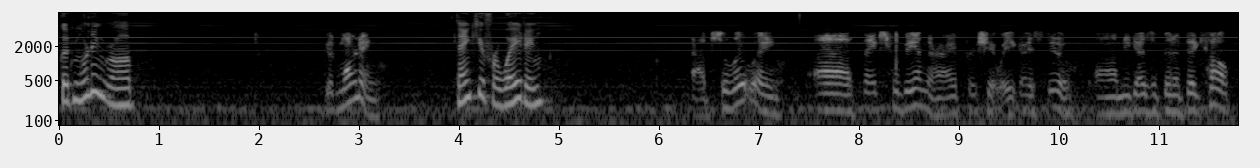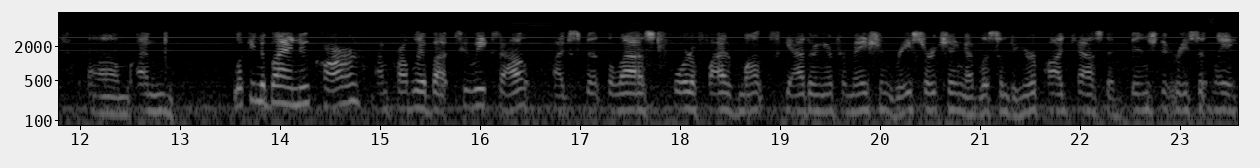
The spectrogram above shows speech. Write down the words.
Good morning, Rob. Good morning. Thank you for waiting. Absolutely. Uh, thanks for being there. I appreciate what you guys do. Um, you guys have been a big help. Um, I'm looking to buy a new car. I'm probably about two weeks out. I've spent the last four to five months gathering information, researching. I've listened to your podcast. I've binged it recently,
